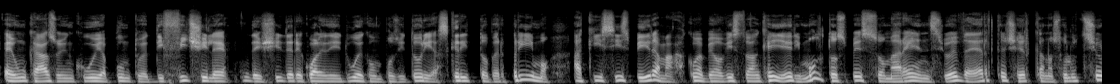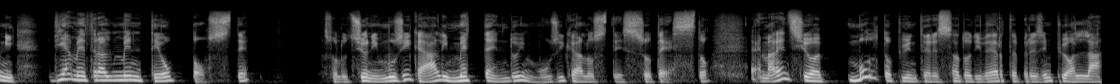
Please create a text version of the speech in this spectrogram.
È un caso in cui appunto è difficile decidere quale dei due compositori ha scritto per primo, a chi si ispira, ma come abbiamo visto anche ieri, molto spesso Marenzio e Verte cercano soluzioni diametralmente opposte soluzioni musicali mettendo in musica lo stesso testo. Eh, Marenzio è molto più interessato di Verte, per esempio, alla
